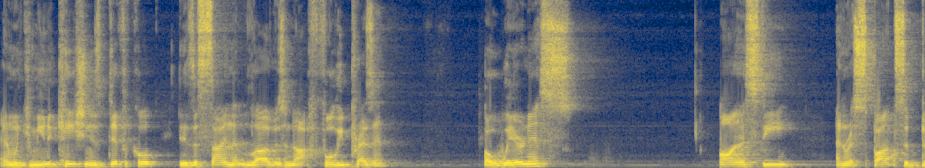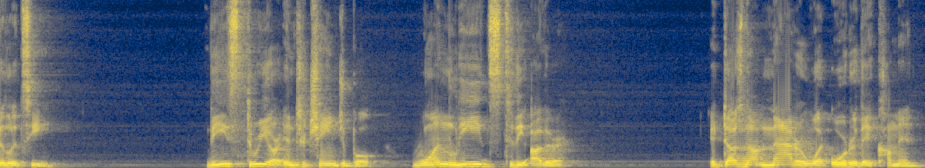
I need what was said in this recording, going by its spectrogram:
And when communication is difficult, it is a sign that love is not fully present. Awareness, honesty, and responsibility. These three are interchangeable. One leads to the other. It does not matter what order they come in.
